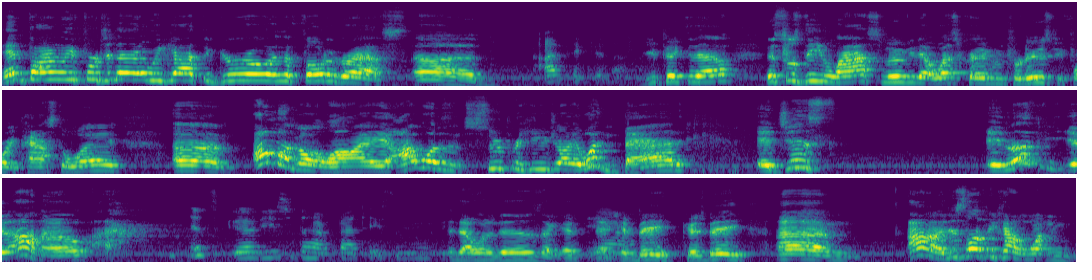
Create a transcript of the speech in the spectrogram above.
And finally, for today, we got the girl in the photographs. Uh, I picked it up. you picked it out. This was the last movie that Wes Craven produced before he passed away. Um, I'm not gonna lie, I wasn't super huge on it. It wasn't bad. It just it left me. I don't know. It's good. You used to have bad taste in movies. Is that what it is? Like it, it could be, could be. Um, I don't know. It just left me kind of wanting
